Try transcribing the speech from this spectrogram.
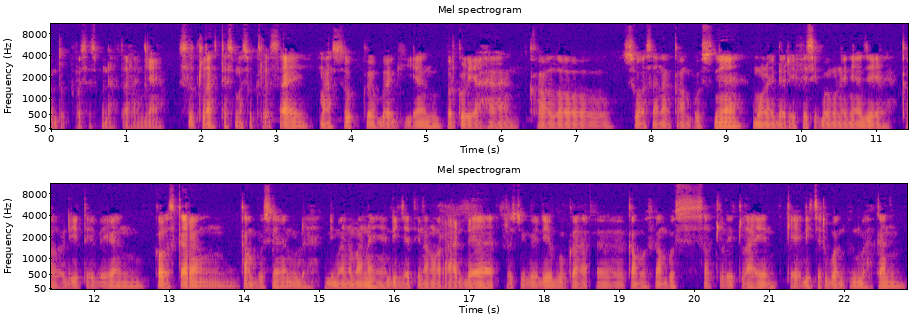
untuk proses pendaftarannya. Setelah tes masuk selesai, masuk ke bagian perkuliahan. Kalau suasana kampusnya mulai dari fisik bangunannya aja ya. Kalau di ITB kan, kalau sekarang kampusnya kan udah di mana-mana ya. Di Jatinangor ada, terus juga dia buka kampus kampus-kampus satelit lain. Kayak di Cirebon pun bahkan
